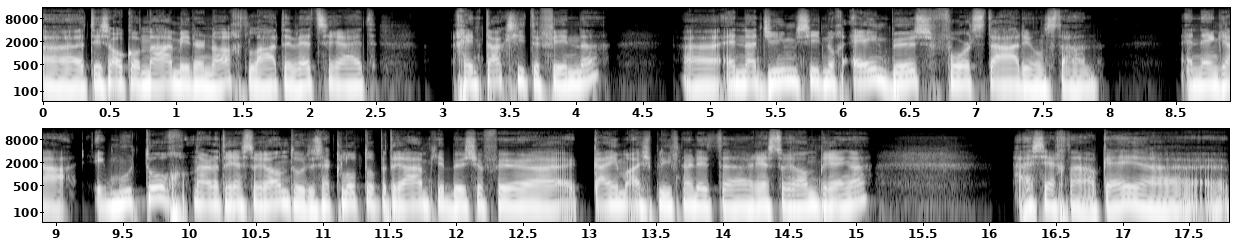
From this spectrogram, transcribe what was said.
Uh, het is ook al na middernacht, late wedstrijd, geen taxi te vinden. Uh, en Najim ziet nog één bus voor het stadion staan. En denkt, ja, ik moet toch naar het restaurant toe. Dus hij klopt op het raampje, buschauffeur, kan je me alsjeblieft naar dit restaurant brengen? Hij zegt, nou oké, okay,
